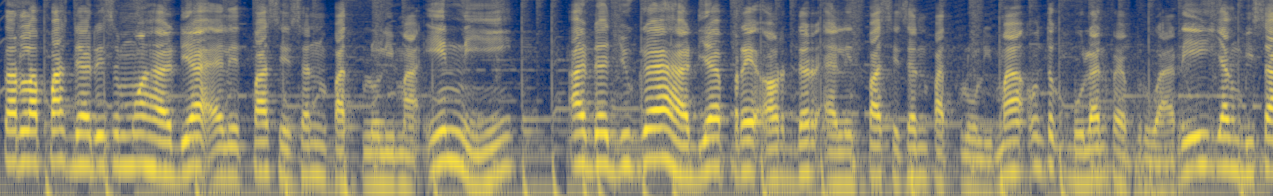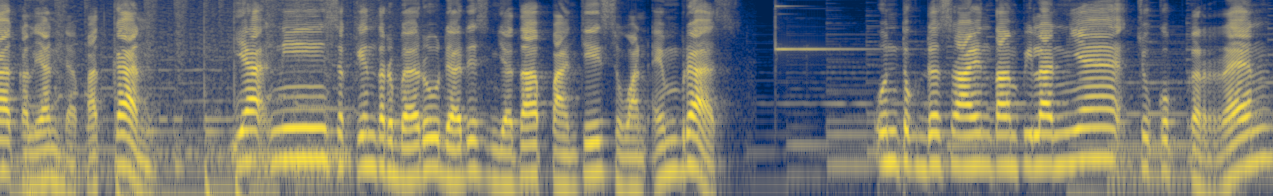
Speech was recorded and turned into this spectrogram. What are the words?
Terlepas dari semua hadiah Elite Pass Season 45 ini ada juga hadiah pre-order Elite Pass Season 45 untuk bulan Februari yang bisa kalian dapatkan yakni skin terbaru dari senjata panci Swan Embrace untuk desain tampilannya cukup keren.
